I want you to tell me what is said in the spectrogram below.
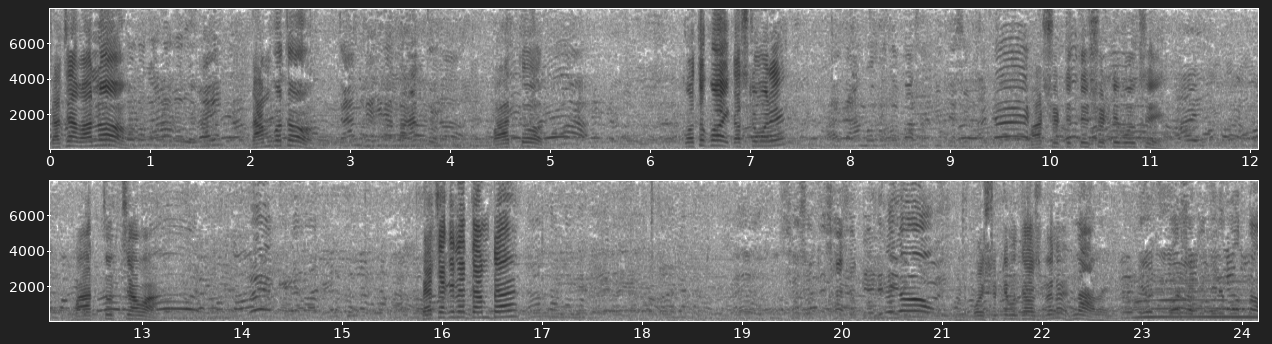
চাচা ভালো? দাম কত? বাহাত্তর। কত কয় কাস্টমারে বাষট্টি তেষট্টি বলছে। বাহাত্তর চাওয়া। বেচা কেনার দামটা? পঁয়ষট্টির মধ্যে আসবে না? না ভাই। করতে হবে না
